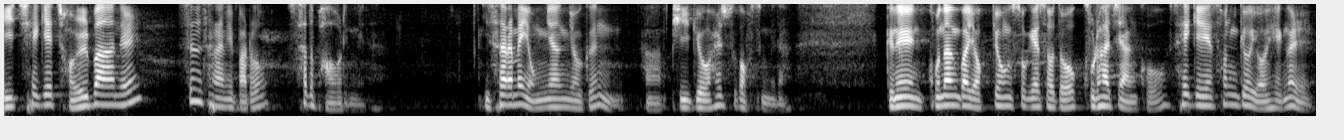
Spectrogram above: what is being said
이 책의 절반을 쓴 사람이 바로 사도 바울입니다. 이 사람의 영향력은 아, 비교할 수가 없습니다. 그는 고난과 역경 속에서도 굴하지 않고 세계의 선교 여행을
